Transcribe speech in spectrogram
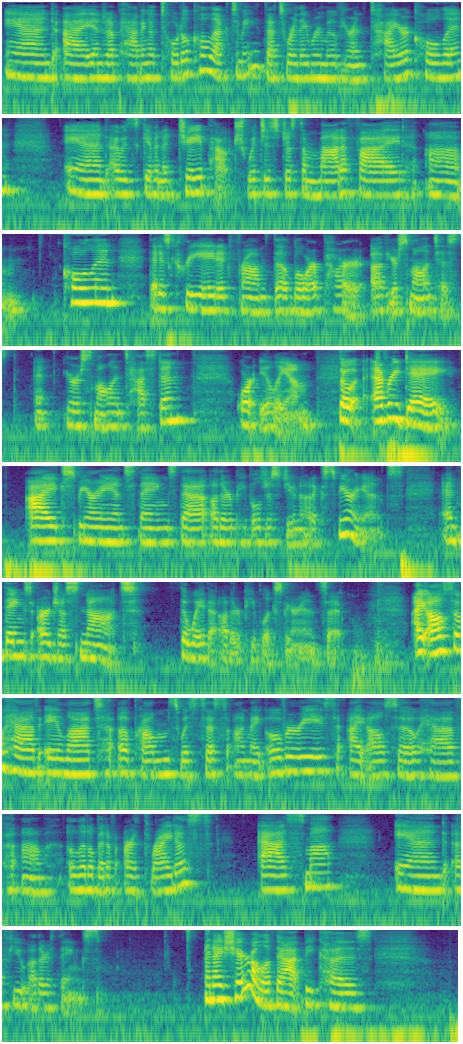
and I ended up having a total colectomy. That's where they remove your entire colon. And I was given a J pouch, which is just a modified um, colon that is created from the lower part of your small intestine, your small intestine or ileum. So every day I experience things that other people just do not experience, and things are just not the way that other people experience it. I also have a lot of problems with cysts on my ovaries. I also have um, a little bit of arthritis, asthma, and a few other things. And I share all of that because,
